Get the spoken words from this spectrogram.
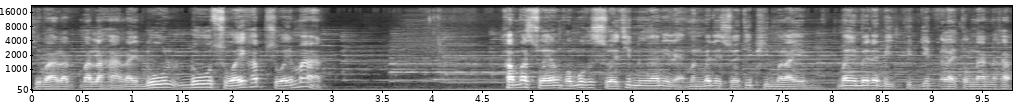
ที่ว่าวัดละหารไรดูดูสวยครับสวยมากคำว่าสวยของผมก็คือสวยที่เนื้อนี่แหละ มันไม่ได้สวยที่พิมพ์อะไร ไม่ไม่ได้ไปปิดยึดอะไรตรงนั้นนะครับ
